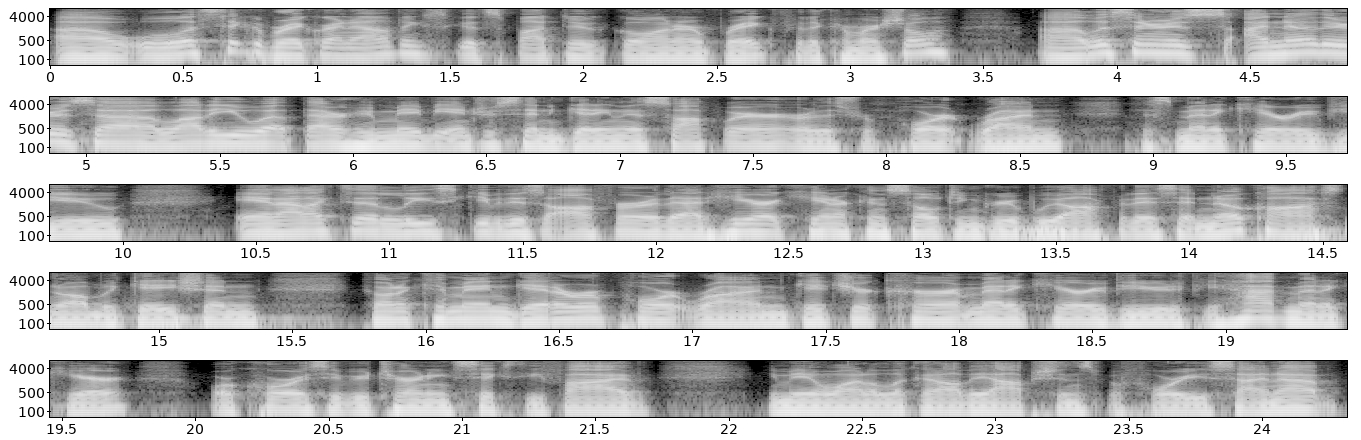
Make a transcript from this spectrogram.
Uh, well, let's take a break right now. I think it's a good spot to go on our break for the commercial. Uh, listeners, I know there's a lot of you out there who may be interested in getting this software or this report run, this Medicare review. And I'd like to at least give you this offer that here at KNR Consulting Group, we offer this at no cost, no obligation. If you want to come in, get a report run, get your current Medicare reviewed if you have Medicare, or of course, if you're turning 65, you may want to look at all the options before you sign up.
